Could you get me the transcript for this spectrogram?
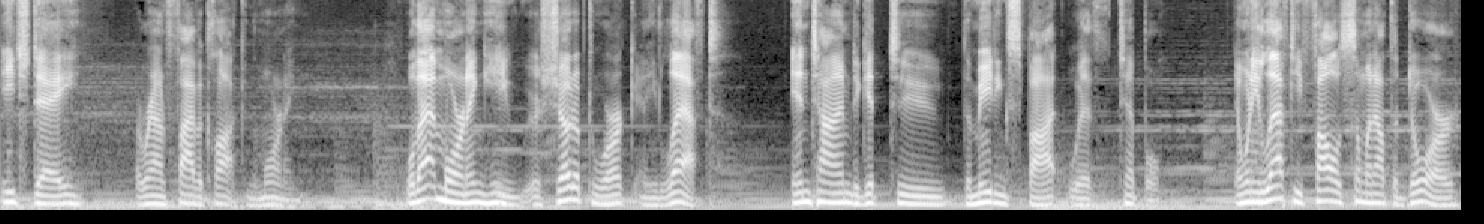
each day around 5 o'clock in the morning. Well, that morning he showed up to work and he left in time to get to the meeting spot with Temple. And when he left, he followed someone out the door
